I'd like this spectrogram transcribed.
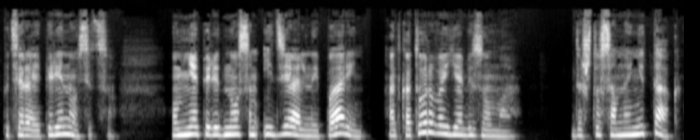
потирая переносицу. «У меня перед носом идеальный парень, от которого я без ума. Да что со мной не так?»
